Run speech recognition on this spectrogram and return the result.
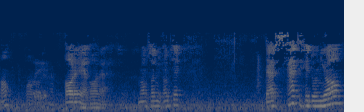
ها؟ قارعه امام صادق میفهمود که در سطح دنیا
